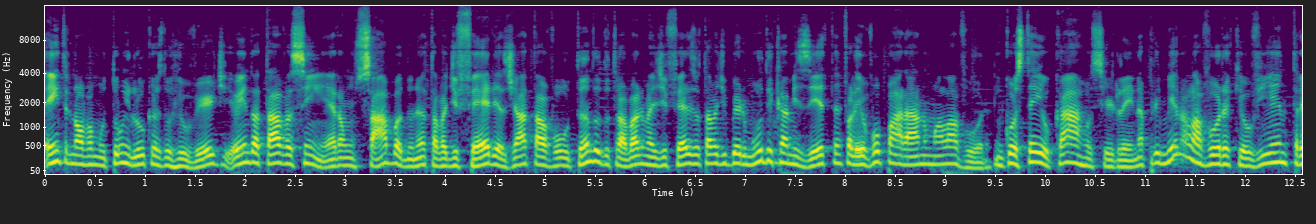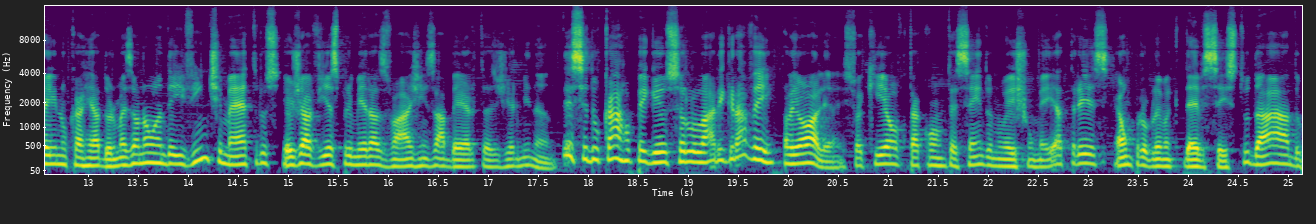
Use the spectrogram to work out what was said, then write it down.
entre Nova Mutum e Lucas do Rio Verde, eu ainda tava assim, era um sábado, né? Eu tava de férias já, tava voltando do trabalho, mas de férias eu tava de bermuda e camiseta. Falei, eu vou parar numa lavoura. Encostei o carro, Sirley, na primeira lavoura que eu vi, entrei no carreador, mas eu não andei 20 metros, eu já vi as primeiras vagens abertas germinando. Desci do carro, peguei o celular e gravei. Falei, olha, isso aqui é o que está acontecendo no eixo 163, é um problema que deve ser estudado,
